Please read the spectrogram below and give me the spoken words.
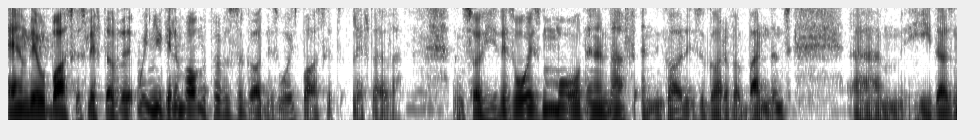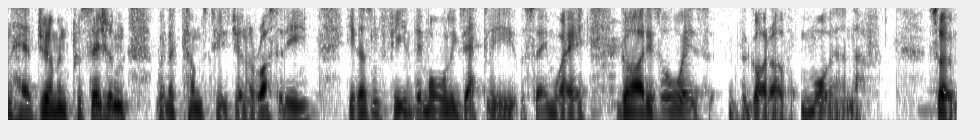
and there were baskets left over. When you get involved in the purpose of God, there's always baskets left over. And so he, there's always more than enough, and God is a God of abundance. Um, he doesn't have German precision when it comes to his generosity. He doesn't feed them all exactly the same way. God is always the God of more than enough. So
